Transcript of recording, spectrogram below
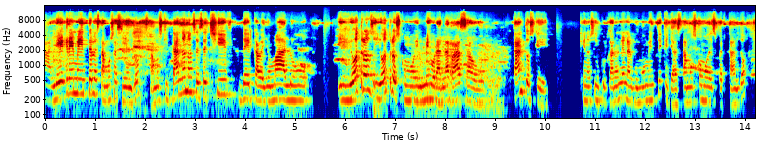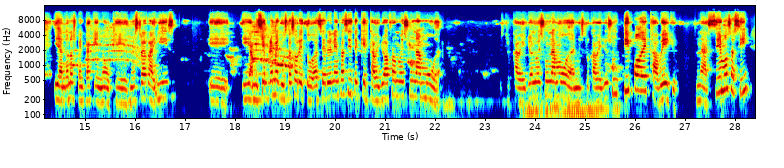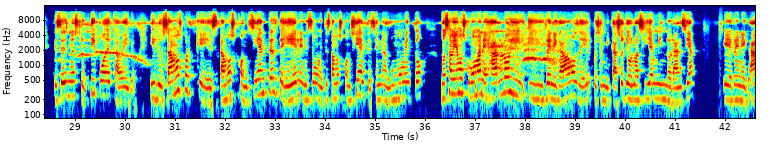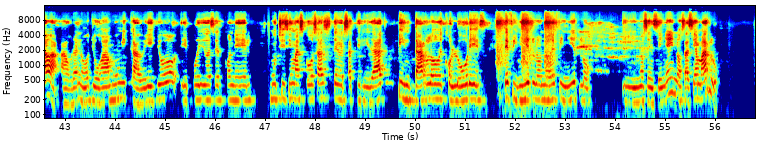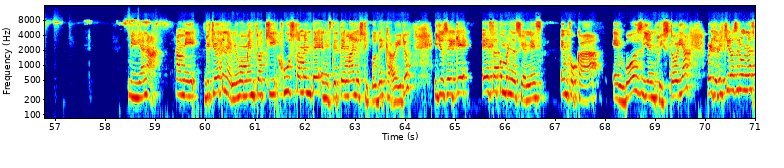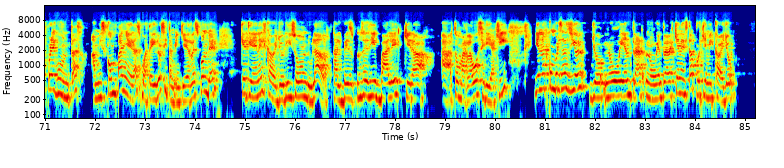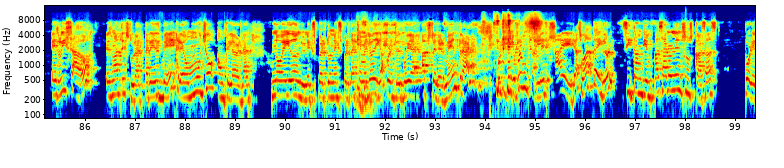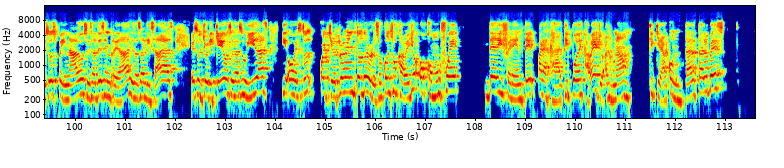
Alegremente lo estamos haciendo, estamos quitándonos ese chip del cabello malo y otros, y otros como el mejorar la raza o tantos que, que nos inculcaron en algún momento y que ya estamos como despertando y dándonos cuenta que no, que es nuestra raíz. Eh, y a mí siempre me gusta sobre todo hacer el énfasis de que el cabello afro no es una moda. Nuestro cabello no es una moda, nuestro cabello es un tipo de cabello. Nacemos así, ese es nuestro tipo de cabello y lo usamos porque estamos conscientes de él, en este momento estamos conscientes, en algún momento no sabíamos cómo manejarlo y, renegábamos de él. Pues en mi caso yo lo hacía en mi ignorancia, eh, renegaba. Ahora no, yo amo mi cabello, he podido hacer con él muchísimas cosas de versatilidad, pintarlo de colores, definirlo, no definirlo, y nos enseña y nos hace amarlo. Viviana, a mí, yo quiero tener mi momento aquí justamente en este tema de los tipos de cabello, y yo sé que esta conversación es enfocada en vos y en tu historia, pero yo le quiero hacer unas preguntas a mis compañeras, o a Taylor si también quiere responder, que tienen el cabello liso ondulado. Tal vez, no sé si Vale quiera ah, tomar la vocería aquí. Y en la conversación yo no voy a entrar, no voy a entrar aquí en esta porque mi cabello es rizado, es una textura 3B, creo mucho, aunque la verdad no he ido donde un experto, una experta que me lo diga, pero entonces voy a abstenerme de entrar, porque quiero preguntarles a ellas o a Taylor si también pasaron en sus casas por esos peinados, esas desenredadas, esas alisadas, esos lloriqueos, esas huidas, y, o esto, cualquier otro evento doloroso con su cabello, o cómo fue de diferente para cada tipo de cabello. ¿Alguna que quiera contar tal vez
